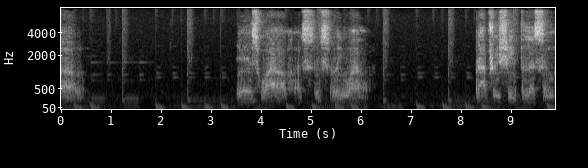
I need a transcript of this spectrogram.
Um, it's wild. It's, it's really wild. But I appreciate the lesson,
